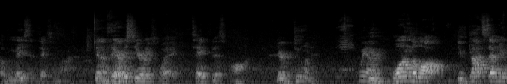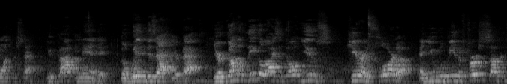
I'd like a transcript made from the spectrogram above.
of the Mason-Dixon line, in a very serious way, take this on. You're doing it. We You've won the law. You've got 71%. You've got a mandate. The wind is at your back. You're going to legalize adult use here in Florida, and you will be the first southern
